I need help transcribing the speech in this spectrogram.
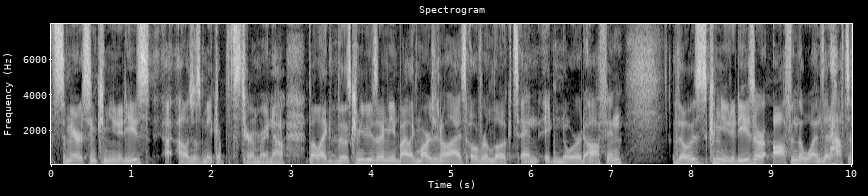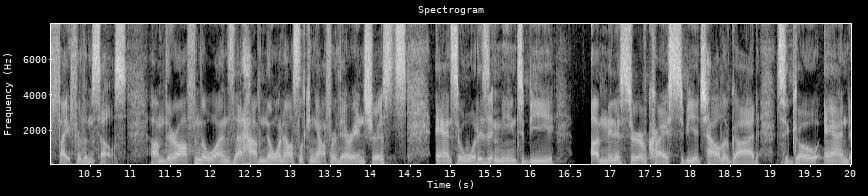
Samaritan communities, I'll just make up this term right now, but like those communities that I mean by like marginalized, overlooked, and ignored often those communities are often the ones that have to fight for themselves. Um, they're often the ones that have no one else looking out for their interests. And so, what does it mean to be a minister of Christ, to be a child of God, to go and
